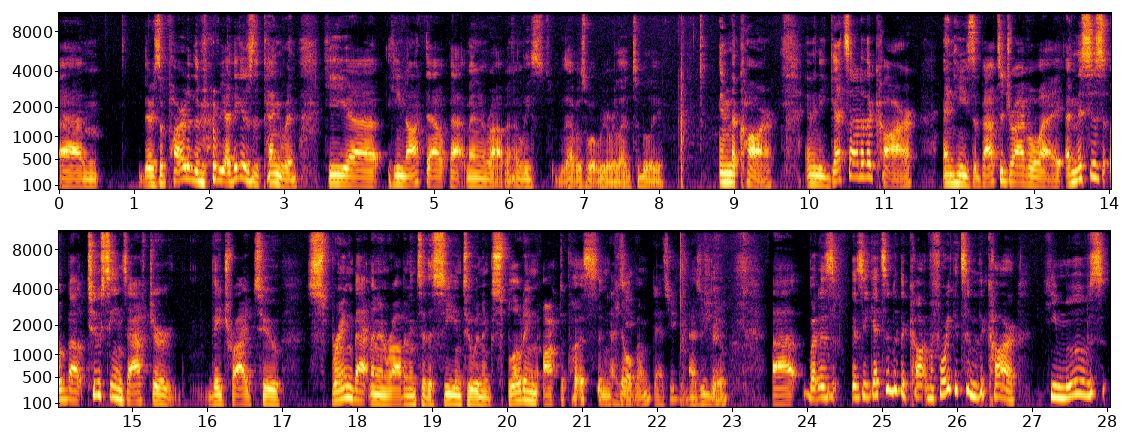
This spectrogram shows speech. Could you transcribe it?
Um, there's a part of the movie. I think it was the Penguin. He uh, he knocked out Batman and Robin. At least that was what we were led to believe. In the car, and then he gets out of the car and he's about to drive away. And this is about two scenes after they tried to spring Batman and Robin into the sea into an exploding octopus and As kill you- them as you do. as you do. Uh, but as as he gets into the car, before he gets into the car, he moves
